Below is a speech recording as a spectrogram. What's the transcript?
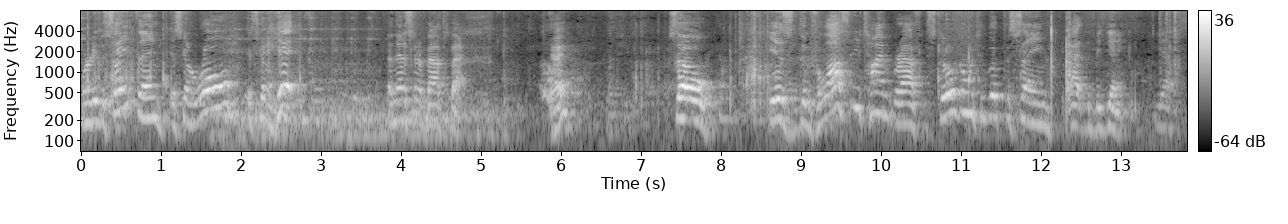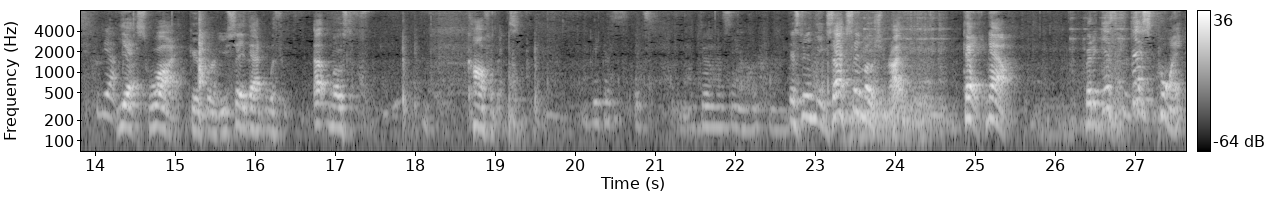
We're going to do the same thing. It's going to roll, it's going to hit, and then it's going to bounce back. Okay? So, is the velocity time graph still going to look the same at the beginning? Yes. Yeah. Yes, why, Cooper? You say that with utmost confidence. Because it's doing the same motion. It's doing the exact same motion, right? Okay, now, but it gets to this point,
